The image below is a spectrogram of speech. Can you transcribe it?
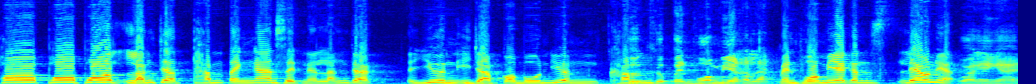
พอพอพอหลังจากทำแต่งงานเสร็จเนี่ยหลังจากยื่นอิจับกอบูลยื่นคคือคือเป็นผัวเมียกันแล้วำเป็นผัวเมียกันแล้วเนี่ยว่าง่าย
